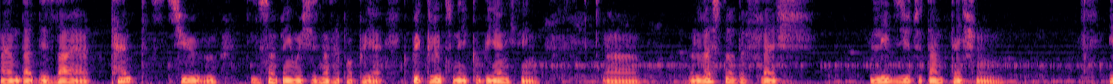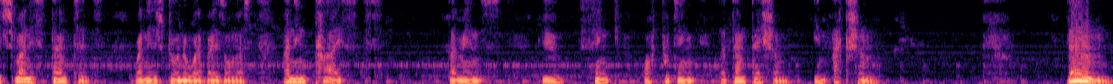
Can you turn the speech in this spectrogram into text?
and that desire tempts you to do something which is not appropriate. It could be gluttony, it could be anything. Uh, the lust of the flesh leads you to temptation. Each man is tempted when he is drawn away by his own lust and enticed. That means you think of putting the temptation in action. Then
